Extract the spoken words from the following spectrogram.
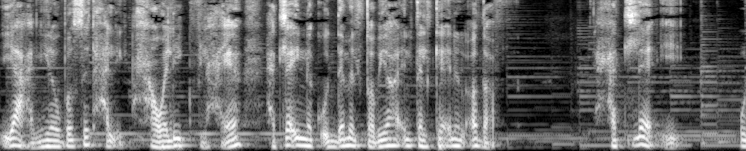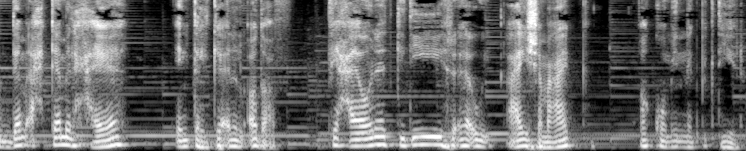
يعني لو بصيت حواليك في الحياة هتلاقي إنك قدام الطبيعة أنت الكائن الأضعف. هتلاقي قدام أحكام الحياة أنت الكائن الأضعف. في حيوانات كتير قوي عايشة معاك أقوى منك بكتير.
